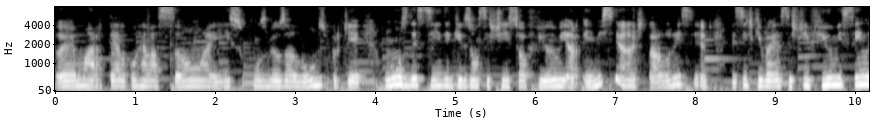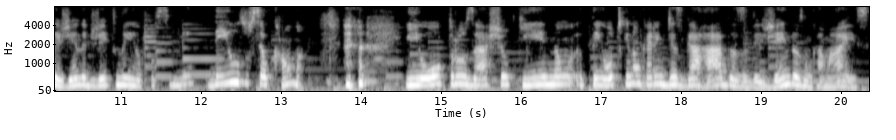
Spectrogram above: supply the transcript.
é, martelo com relação a isso com os meus alunos, porque uns decidem que eles vão assistir só filme, iniciante, tá? Aluno iniciante, decide que vai assistir filme sem legenda de jeito nenhum. Eu falo assim, meu Deus do céu, calma. e outros acham que não. Tem outros que não querem desgarrar das legendas nunca mais.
